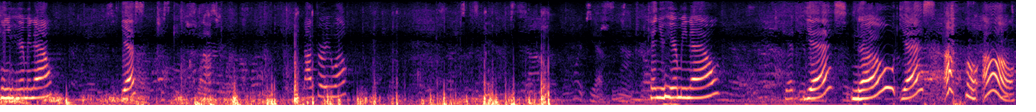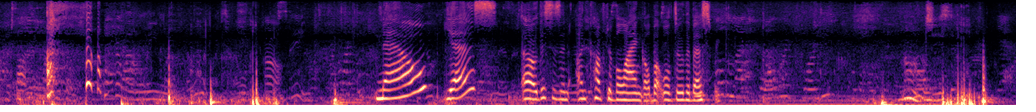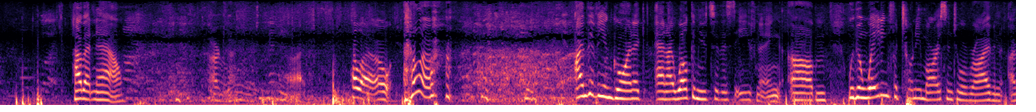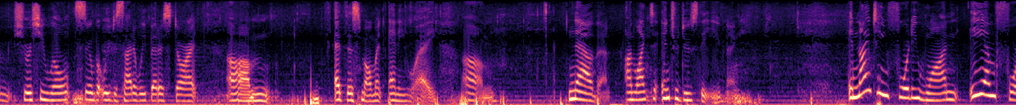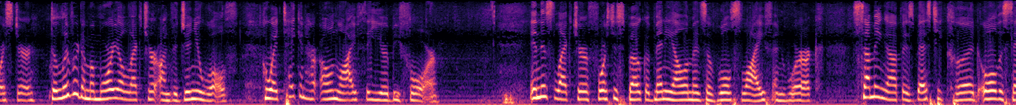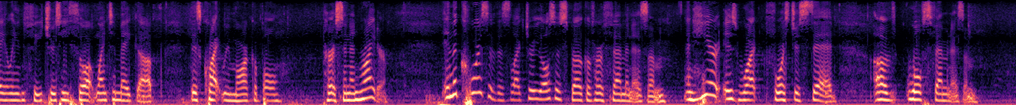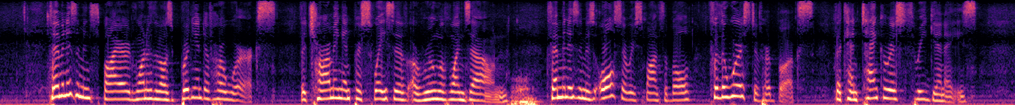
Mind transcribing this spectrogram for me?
Can you hear me now? Yes? Not very well? Can you hear me now? Yes? No? Yes? Oh, oh. Now? Yes? Oh, this is an uncomfortable angle, but we'll do the best we can. Oh, How about now? Okay. Hello. Hello. I'm Vivian Gornick, and I welcome you to this evening. Um, we've been waiting for Toni Morrison to arrive, and I'm sure she will soon, but we decided we'd better start um, at this moment anyway. Um, now then, I'd like to introduce the evening. In 1941, E.M. Forster delivered a memorial lecture on Virginia Woolf, who had taken her own life the year before. In this lecture, Forster spoke of many elements of Woolf's life and work, summing up as best he could all the salient features he thought went to make up this quite remarkable person and writer. In the course of this lecture, he also spoke of her feminism. And here is what Forster said of Woolf's feminism. Feminism inspired one of the most brilliant of her works, the charming and persuasive A Room of One's Own. Feminism is also responsible for the worst of her books, the cantankerous Three Guineas.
